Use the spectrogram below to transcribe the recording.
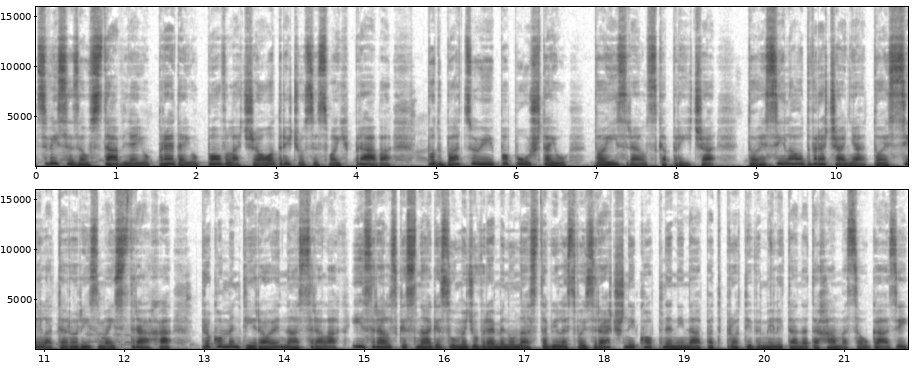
Svi se zaustavljaju, predaju, povlače, odriču se svojih prava, podbacuju i popuštaju. To je izraelska priča. To je sila odvraćanja, to je sila terorizma i straha, prokomentirao je Nasralah. Izraelske snage su umeđu vremenu nastavile svoj zračni kopneni napad protiv militanata Hamasa u Gazi,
